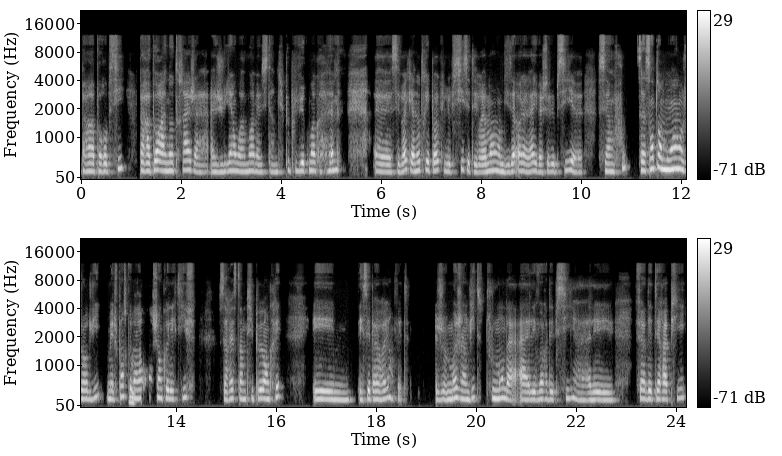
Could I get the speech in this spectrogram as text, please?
par rapport au psy, par rapport à notre âge, à, Julien ou à moi, même si tu es un petit peu plus vieux que moi quand même. Euh, c'est vrai qu'à notre époque, le psy, c'était vraiment, on disait, oh là là, il va chez le psy, c'est un fou. Ça s'entend moins aujourd'hui, mais je pense que mmh. dans l'inconscient collectif, ça reste un petit peu ancré. Et, et c'est pas vrai en fait moi, j'invite tout le monde à, aller voir des psys, à aller faire des thérapies,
